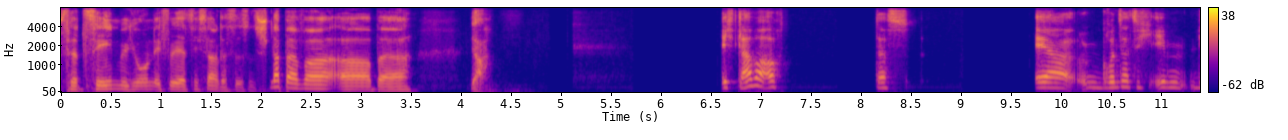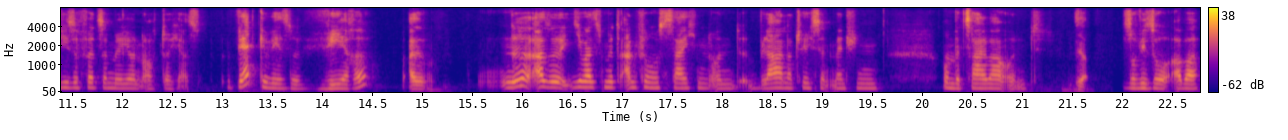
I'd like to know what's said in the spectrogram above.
für 10 Millionen, ich will jetzt nicht sagen, dass es ein Schnapper war, aber ja, Ich glaube auch, dass er grundsätzlich eben diese 14 Millionen auch durchaus wert gewesen wäre. Also, ne, also jeweils mit Anführungszeichen und bla, natürlich sind Menschen unbezahlbar und Ja. sowieso, aber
